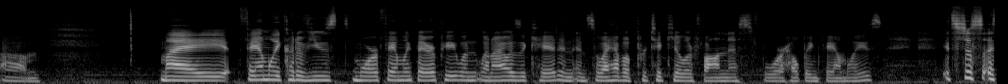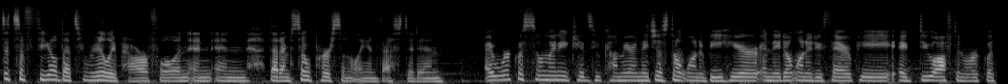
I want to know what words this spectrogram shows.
Um, my family could have used more family therapy when, when I was a kid, and, and so I have a particular fondness for helping families. It's just, it's a field that's really powerful and, and, and that I'm so personally invested in. I work with so many kids who come here and they just don't want to be here and they don't want to do therapy. I do often work with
